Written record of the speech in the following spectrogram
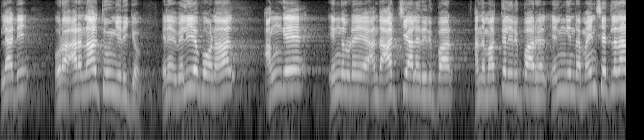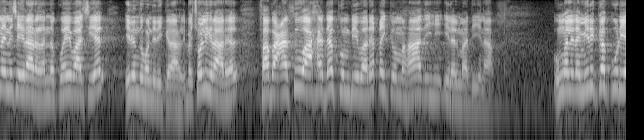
இல்லாட்டி ஒரு அரை நாள் தூங்கியிருக்கோம். எனவே வெளியே போனால் அங்கே எங்களுடைய அந்த ஆட்சியாளர் இருப்பார் அந்த மக்கள் இருப்பார்கள் என்கின்ற மைண்ட் செட்டில் தான் என்ன செய்கிறார்கள்? அந்த குகைவாசிகள் இருந்து கொண்டிருக்கிறார்கள். இப்போ சொல்கிறார்கள் ஃபபஅசு கும்பி பிவரகைக்கும் ஹாதிஹி இலல் மதீனா. உங்களிடம் இருக்கக்கூடிய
